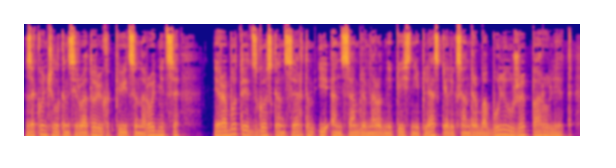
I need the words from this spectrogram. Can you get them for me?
закончила консерваторию как певица-народница и работает с госконцертом и ансамблем народной песни и пляски Александра Бабули уже пару лет –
